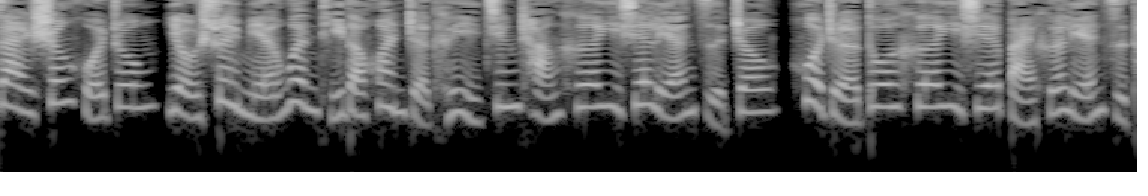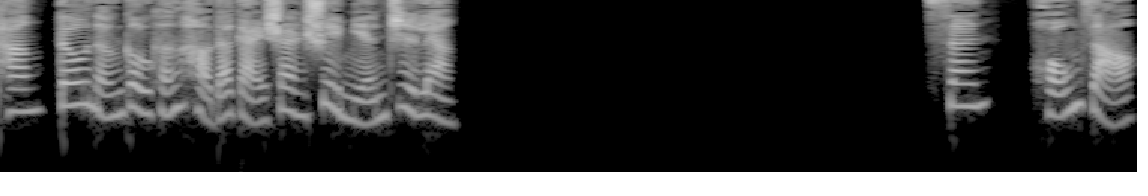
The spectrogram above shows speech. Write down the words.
在生活中有睡眠问题的患者，可以经常喝一些莲子粥，或者多喝一些百合莲子汤，都能够很好的改善睡眠质量。三、红枣，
